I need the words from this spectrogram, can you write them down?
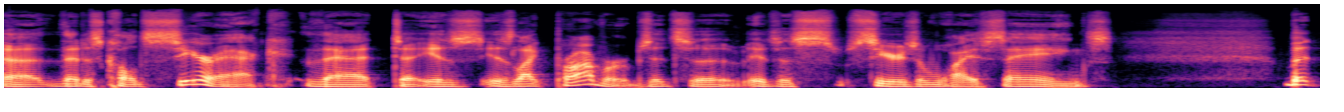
uh, that is called Sirach that uh, is is like Proverbs. It's a it's a series of wise sayings. But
